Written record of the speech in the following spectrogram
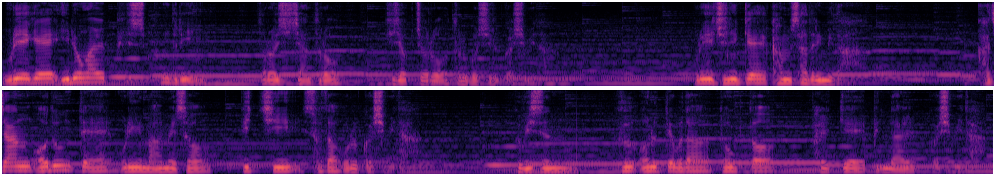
우리에게 일용할 필수품들이 떨어지지 않도록 기적적으로 돌보실 것입니다. 우리 주님께 감사드립니다. 가장 어두운 때 우리 마음에서 빛이 쏟아오를 것입니다. 그 빛은 그 어느 때보다 더욱더 밝게 빛날 것입니다.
